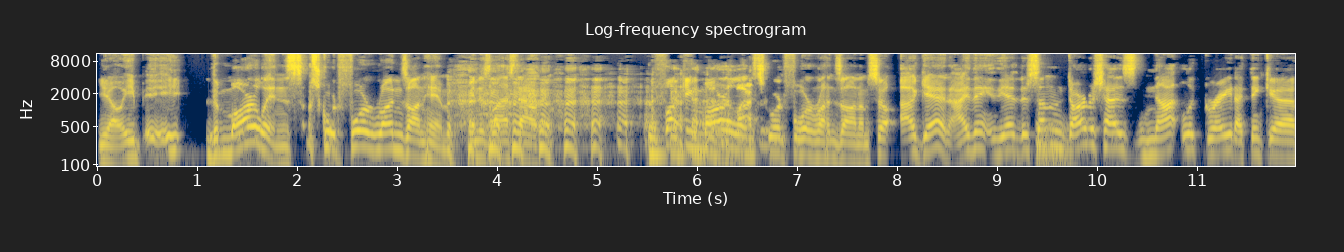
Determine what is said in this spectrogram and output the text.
You know, he, he the Marlins scored four runs on him in his last outing. the fucking Marlins scored four runs on him. So again, I think yeah, there's something Darvish has not looked great. I think uh,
